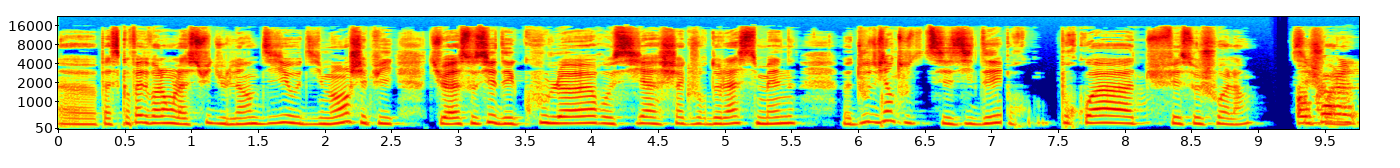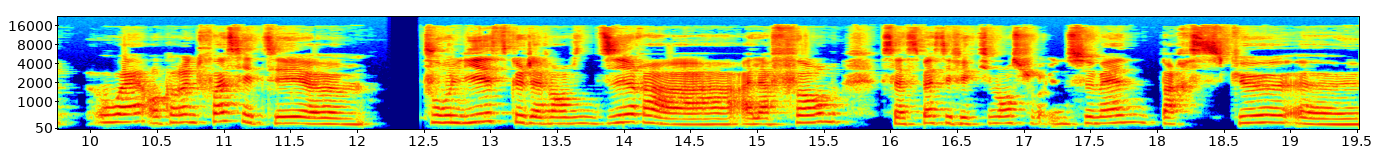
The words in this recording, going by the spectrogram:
euh, parce qu'en fait voilà on la suit du lundi au dimanche. Et puis tu as associé des couleurs aussi à chaque jour de la semaine. Euh, d'où viennent toutes ces idées? Pourquoi tu fais ce choix-là? Encore une... ouais, encore une fois c'était euh, Pour lier ce que j'avais envie de dire à, à, la forme, ça se passe effectivement sur une semaine parce que euh,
